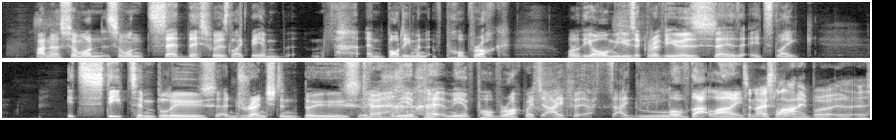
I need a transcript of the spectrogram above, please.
I know someone someone said this was like the em- embodiment of pub rock. One of the all music reviewers says it's like it's steeped in blues and drenched in booze. the epitome of pub rock, which I I love that line. It's a nice line, but is,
